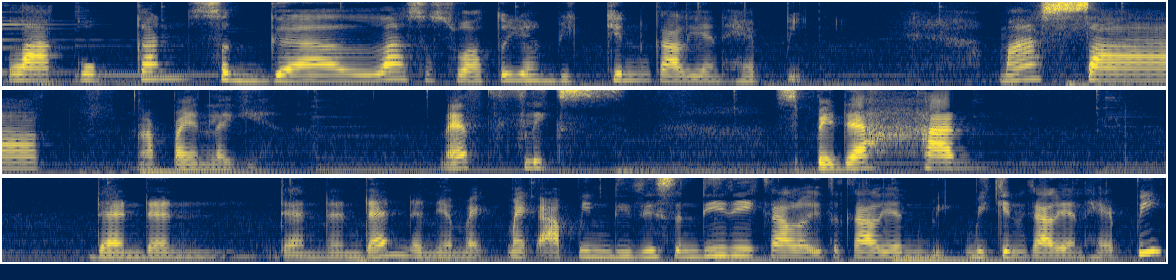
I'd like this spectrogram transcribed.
lakukan segala sesuatu yang bikin kalian happy. Masak ngapain lagi? Netflix sepedahan. Dan dan dan dan dan dan ya make make upin diri sendiri. Kalau itu kalian bikin kalian happy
